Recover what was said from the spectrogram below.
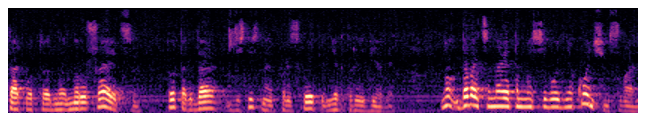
так вот э, нарушается, то тогда действительно происходят некоторые беды. Ну, давайте на этом мы сегодня кончим с вами.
